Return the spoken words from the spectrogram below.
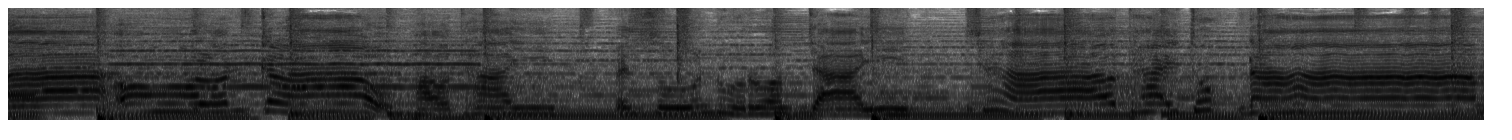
อาองล้นกล้าวเผ่าไทย เป็นศูนย์รวมใจ ชาวไทยทุกนาม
